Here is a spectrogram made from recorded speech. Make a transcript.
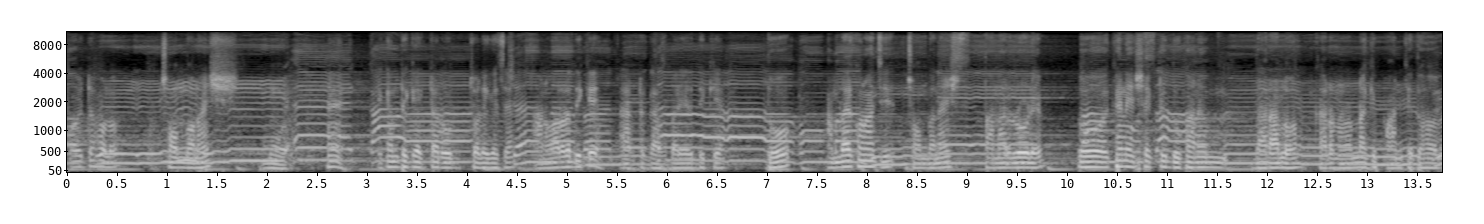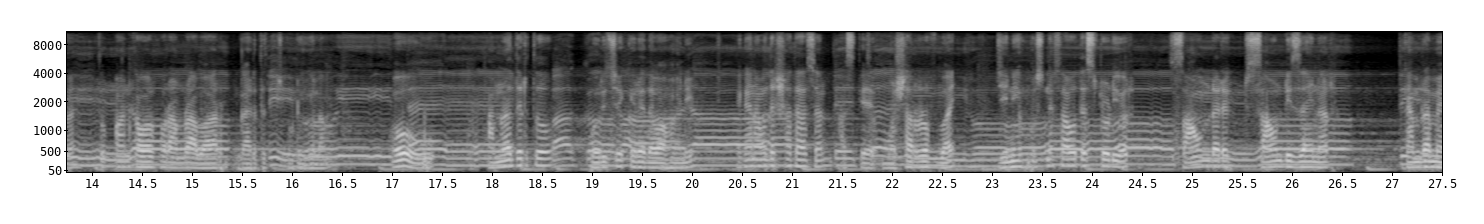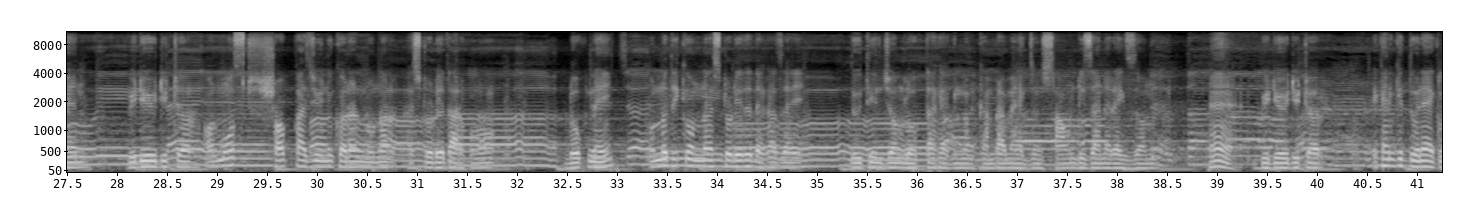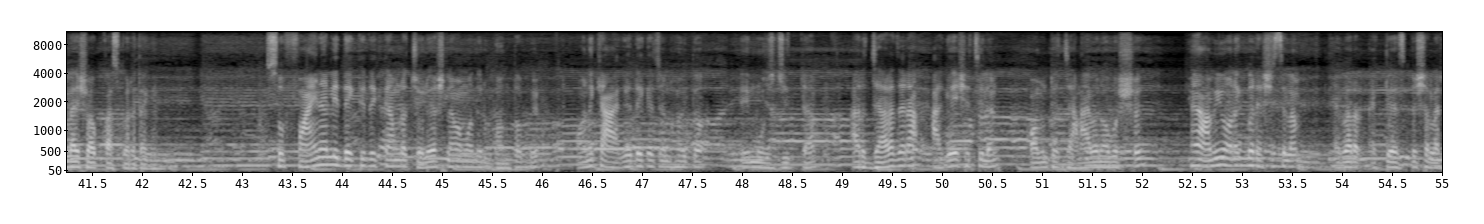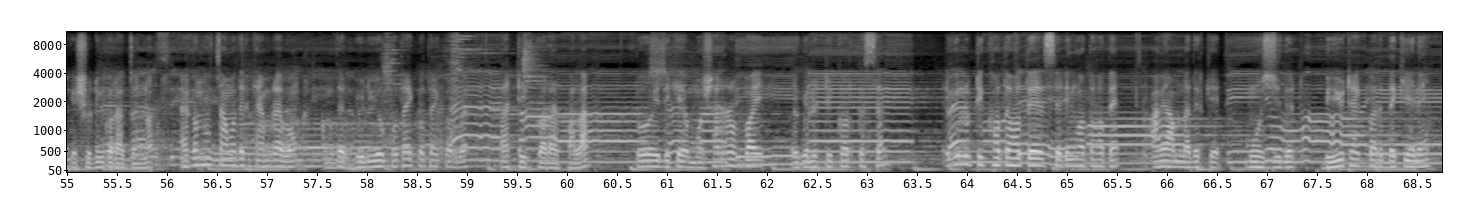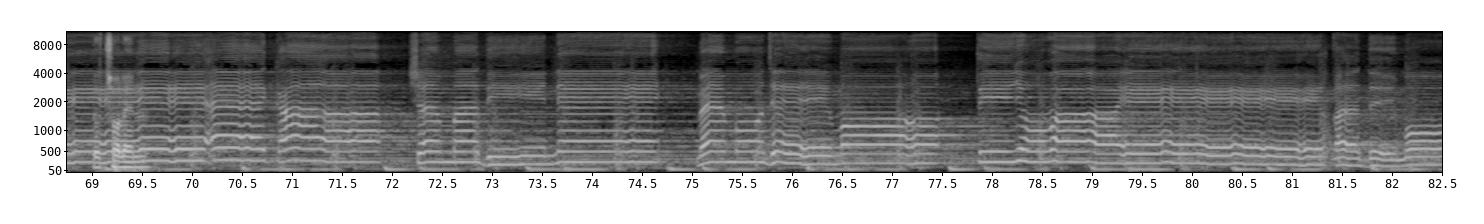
ওইটা হলো চন্দনাইশ মোড়। হ্যাঁ এখান থেকে একটা রোড চলে গেছে, আনোয়ারার দিকে আর একটা গাছবাড়ির দিকে। তো আমরা এখন আছি চন্দনাইশ থানার রোডে তো এখানে এসে একটি দোকানে দাঁড়াল, কারণ ওনার নাকি পান খেতে হবে। তো পান খাওয়ার পর আমরা আবার গাড়িতে ছুটে গেলাম। ও, আপনাদের তো পরিচয় করে দেওয়া হয়নি। এখানে আমাদের সাথে আছেন আজকে মোশাররফ ভাই, যিনি হুসনে সাউথ স্টুডিওর sound direct sound designer cameraman video editor almost সব কাজই উনি করেন ওনার স্টুডিওতে আর কোনো লোক নেই। অন্যদিকে অন্য স্টুডিওতে দেখা যায় দুই, তিনজন লোক থাকে একজন ক্যামেরাম্যান, একজন সাউন্ড ডিজাইনার, একজন হ্যাঁ ভিডিও এডিটর। এখানে কিন্তু উনি একলাই সব কাজ করে থাকেন। সো ফাইনালি দেখতে দেখতে আমরা চলে আসলাম আমাদের গন্তব্যে। অনেকে আগে দেখেছেন হয়তো এই মসজিদটা। আর যারা যারা আগে এসেছিলেন কমেন্টে জানাবেন অবশ্যই। হ্যাঁ আমিও অনেকবার এসেছিলাম। এবার একটু স্পেশাল আর কি শুটিং করার জন্য। এখন হচ্ছে আমাদের ক্যামেরা এবং আমাদের ভিডিও কোথায় কোথায় করবে, তা ঠিক করার পালা। তো এইদিকে মোশাররফ ভাই এগুলো ঠিক করতেছে এগুলো ঠিক হতে হতে সেটিং হতে হতে আমি আপনাদেরকে মসজিদের ভিউটা একবার দেখিয়ে নেই তো চলেন میں مجھے موتیوں آئے قدموں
